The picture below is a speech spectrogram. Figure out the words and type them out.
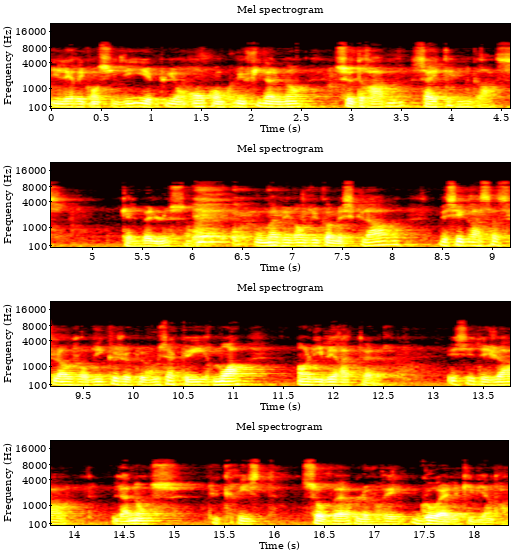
il les réconcilie et puis on conclut finalement ce drame, ça a été une grâce. Quelle belle leçon. Vous m'avez vendu comme esclave, mais c'est grâce à cela aujourd'hui que je peux vous accueillir, moi, en libérateur. Et c'est déjà l'annonce du Christ Sauveur, le vrai Goël qui viendra.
